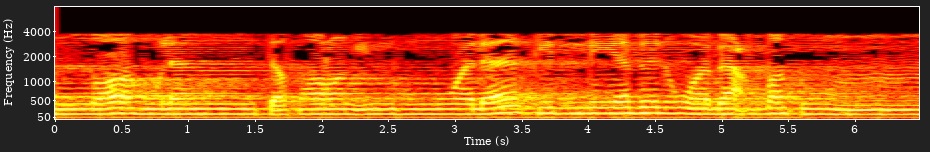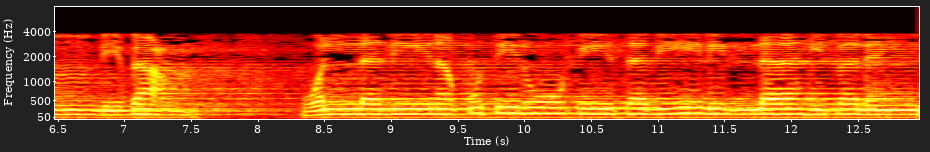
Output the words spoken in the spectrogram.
الله لانتصر منهم ولكن ليبلو بعضكم ببعض. والذين قتلوا في سبيل الله فلن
